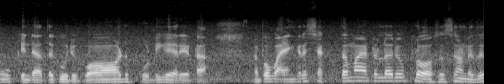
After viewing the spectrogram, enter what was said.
മൂക്കിന്റെ അകത്തൊക്കെ ഒരുപാട് പൊടി കയറിയിട്ടാണ് അപ്പോൾ ഭയങ്കര ശക്തമായിട്ടുള്ള ഒരു പ്രോസസ്സാണിത്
